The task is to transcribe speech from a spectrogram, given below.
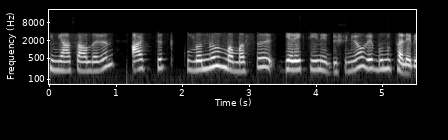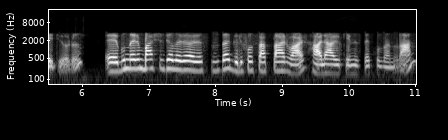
kimyasalların artık kullanılmaması gerektiğini düşünüyor ve bunu talep ediyoruz. E, bunların başlıcaları arasında glifosatlar var hala ülkemizde kullanılan.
